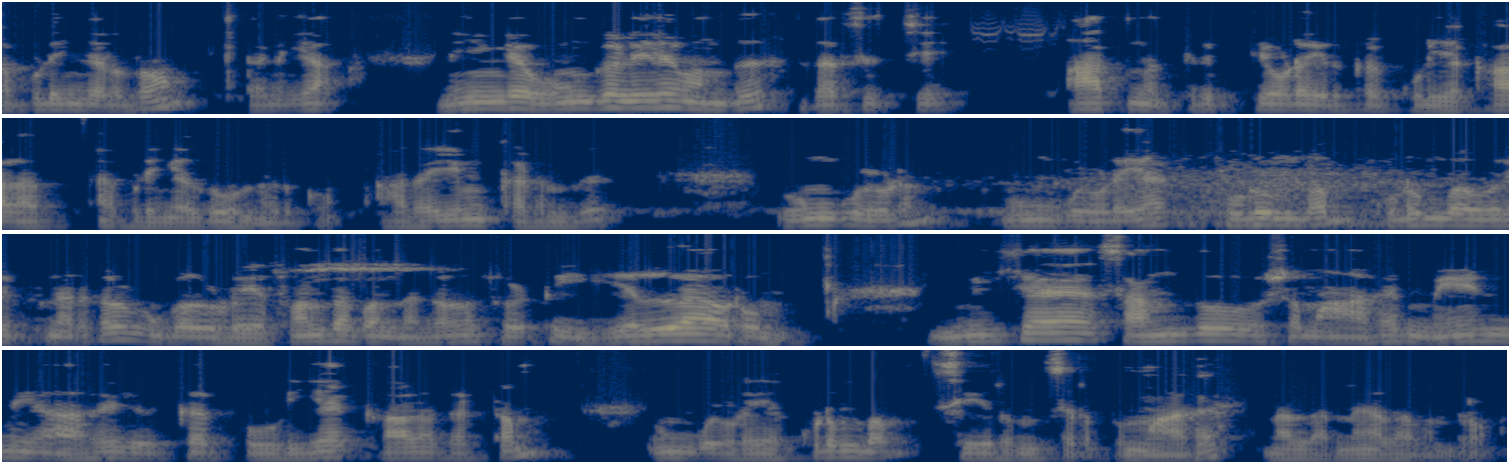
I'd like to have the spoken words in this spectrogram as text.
அப்படிங்கிறதும் தனியாக நீங்கள் உங்களையே வந்து ரசித்து ஆத்ம திருப்தியோடு இருக்கக்கூடிய காலம் அப்படிங்கிறது ஒன்று இருக்கும். அதையும் கடந்து உங்களுடன் உங்களுடைய குடும்பம் குடும்ப உறுப்பினர்கள் உங்களுடைய சொந்த பந்தங்கள்னு சொல்லிட்டு எல்லாரும் மிக சந்தோஷமாக மேன்மையாக இருக்கக்கூடிய காலகட்டம் உங்களுடைய குடும்பம் சீரும் சிறப்புமாக நல்ல மேலே வந்துடும்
